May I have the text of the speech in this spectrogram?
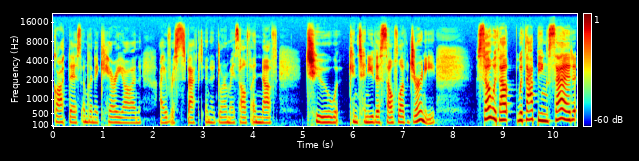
got this. I'm going to carry on. I respect and adore myself enough to continue this self-love journey. So without with that being said,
